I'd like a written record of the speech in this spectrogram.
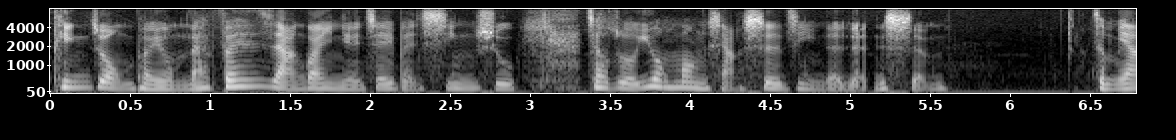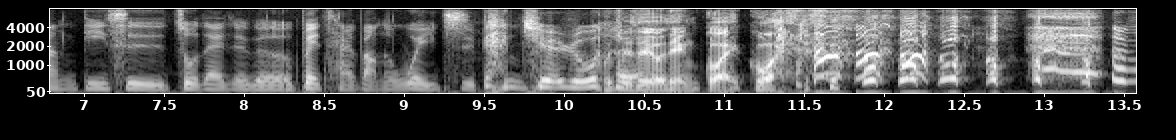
听众朋友们来分享关于你的这一本新书，叫做《用梦想设计你的人生》。怎么样？你第一次坐在这个被采访的位置，感觉如何？我觉得有点怪怪的，很不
